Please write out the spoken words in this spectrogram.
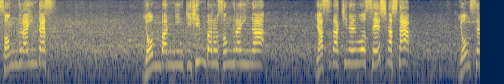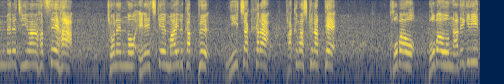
ソングラインです。4番人気牝馬のソングラインが安田記念を制しました。4戦目で G1 初制覇。去年の NHK マイルカップ2着からたくましくなってコバをボバをなで切り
